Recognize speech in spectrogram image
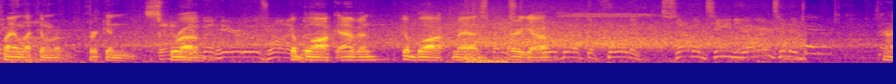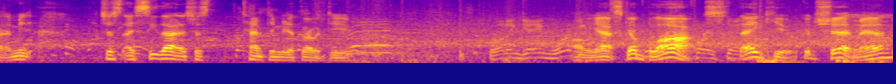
playing like I'm a freaking scrub. Good block, Evan. Good block, man. There you go. God, I mean, just I see that and it's just tempting me to throw it deep. Oh yes, good blocks. Thank you. Good shit, man.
